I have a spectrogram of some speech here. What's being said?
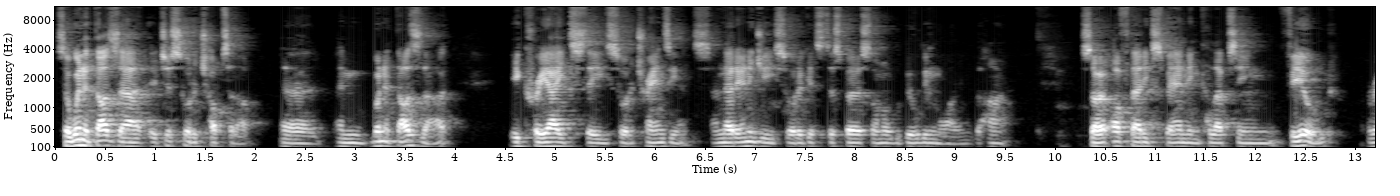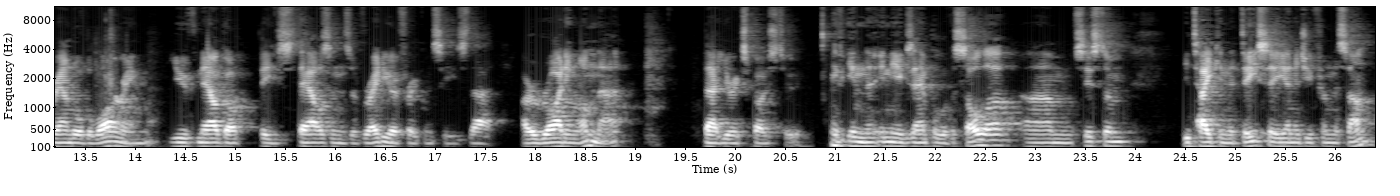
So when it does that, it just sort of chops it up. Uh, and when it does that, it creates these sort of transients and that energy sort of gets dispersed on all the building wiring of the home. So off that expanding, collapsing field around all the wiring, you've now got these thousands of radio frequencies that are riding on that that you're exposed to in the in the example of a solar um, system, you're taking the DC energy from the sun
